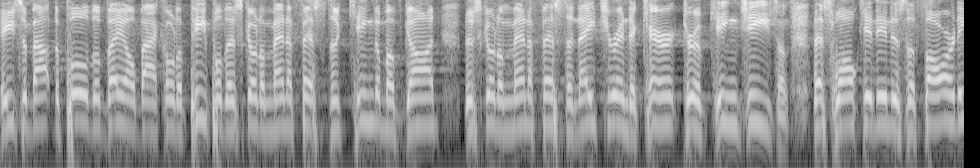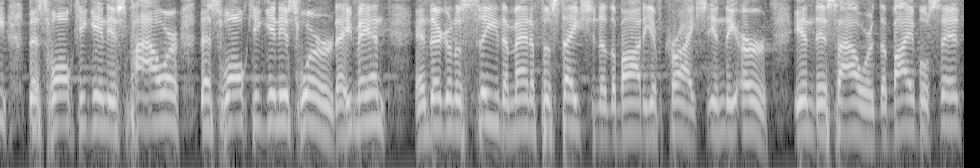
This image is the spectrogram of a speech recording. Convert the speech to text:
He's about to pull the veil back on a people that's going to manifest the kingdom of God, that's going to manifest the nature and the character of King Jesus, that's walking in his authority, that's walking in his power, that's walking in his word. Amen. And they're going to see the manifestation of the body of Christ in the earth in this hour. The Bible said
